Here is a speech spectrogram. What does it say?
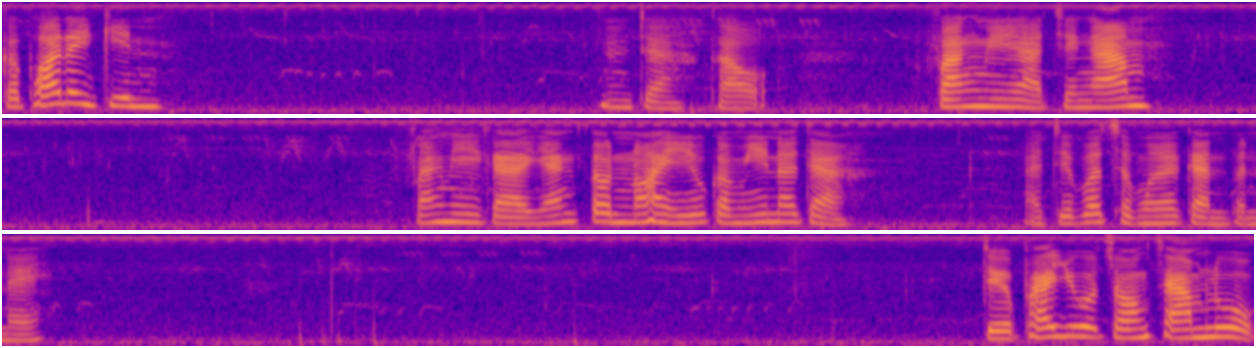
ก็พอได้กินนี่จ้ะเขาฟังนี่อาจจะงามฟังนี่ก็ยังต้นน้อยอยู่กับมีนะจ้ะ อาจจะว่าเสมอกันปานใดเจอพายุสองสามลูก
